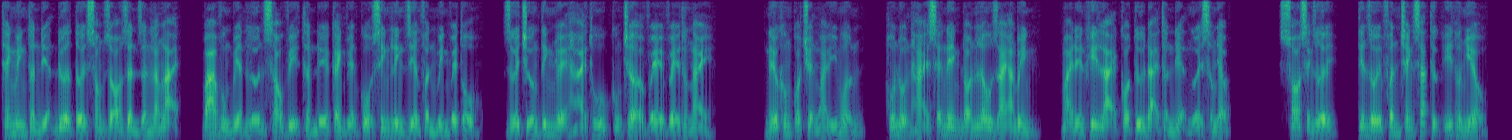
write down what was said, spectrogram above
thanh minh thần điện đưa tới sóng gió dần dần lắng lại, ba vùng biển lớn sáu vị thần đế cảnh viễn cổ sinh linh riêng phần mình về tổ, dưới trướng tinh nhuệ hải thú cũng trở về về thường ngày. Nếu không có chuyện ngoài ý muốn Hôn độn hải sẽ nên đón lâu dài an bình, mãi đến khi lại có tứ đại thần điện người xâm nhập. So sánh dưới, tiên giới phân tranh xác thực ít hơn nhiều.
